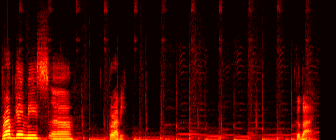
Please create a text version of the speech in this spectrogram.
Crab game is uh, grabby. Goodbye.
